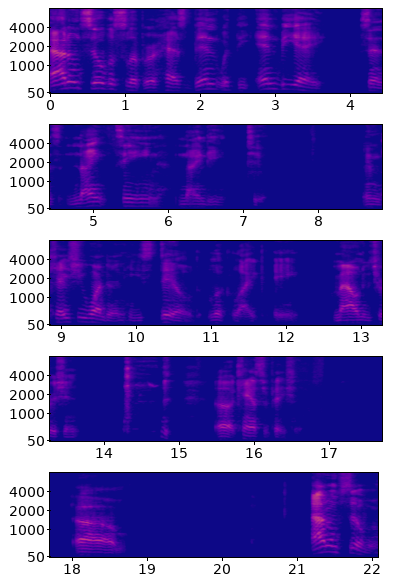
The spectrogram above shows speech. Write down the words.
Adam Silver Slipper has been with the NBA since 1992. In case you're wondering, he still looked like a malnutrition uh, cancer patient. Um, Adam Silver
